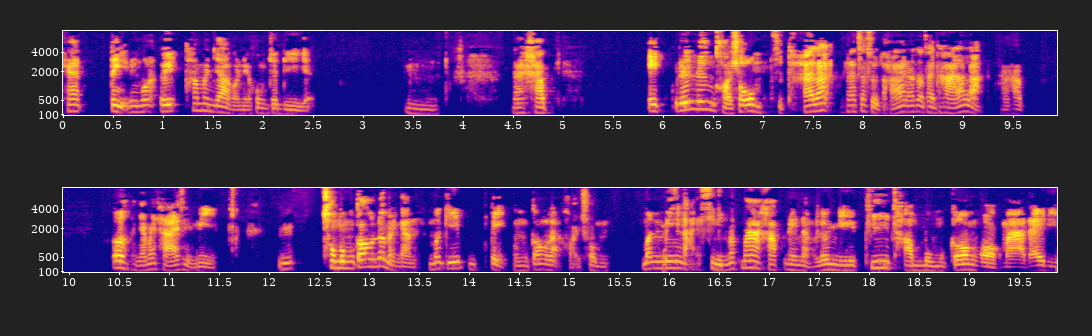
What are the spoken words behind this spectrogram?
แค่ตินึงว่า เอ้ยถ้ามันยาวกว่านี้คงจะดีอะอืมนะครับ อีกเรื่องนึงขอชมสุดท้ายละน่าจะสุดท้ายน่าจะท้ายๆแล้วล่ะนะครับ เออยังไม่ท้ายสิมี ชมมุมกล้องด้วยเหมือนกัน เมื่อกี้ติมุมกล้องละขอชม มันมีหลายซีนมากๆครับ ในหนังเรื่องนี้ที่ทำมุมกล้องออกมาได้ดี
